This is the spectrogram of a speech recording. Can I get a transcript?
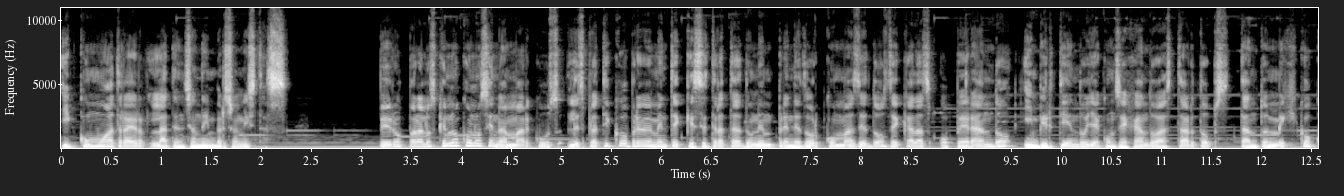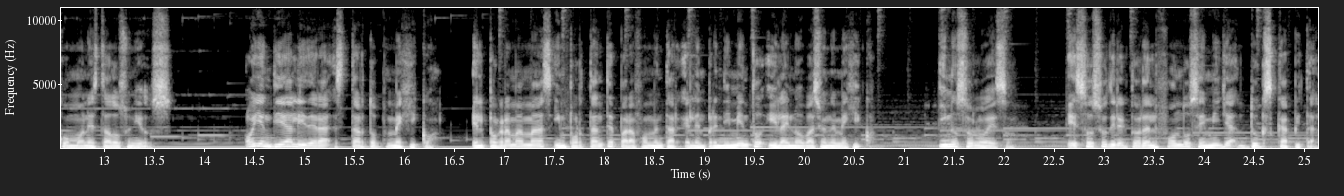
y cómo atraer la atención de inversionistas. Pero para los que no conocen a Marcus, les platico brevemente que se trata de un emprendedor con más de dos décadas operando, invirtiendo y aconsejando a startups tanto en México como en Estados Unidos. Hoy en día lidera Startup México, el programa más importante para fomentar el emprendimiento y la innovación en México. Y no solo eso, es socio director del fondo Semilla Dux Capital,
